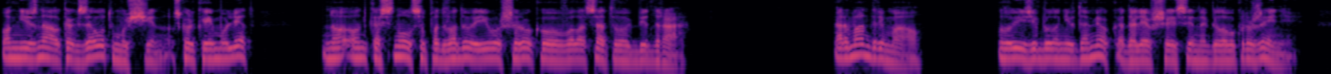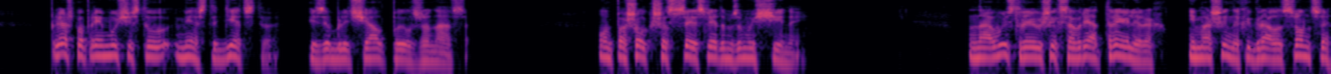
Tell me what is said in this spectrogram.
Он не знал, как зовут мужчину, сколько ему лет, но он коснулся под водой его широкого волосатого бедра. Арман дремал. Луизе было невдомек, одолевшее сына головокружение. Пляж по преимуществу место детства изобличал пыл Жонаса. Он пошел к шоссе следом за мужчиной. На выстроившихся в ряд трейлерах и машинах играло солнце,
